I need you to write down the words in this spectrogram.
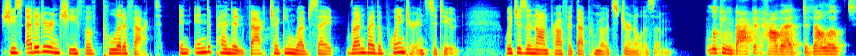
She's editor in chief of PolitiFact, an independent fact checking website run by the Poynter Institute, which is a nonprofit that promotes journalism. Looking back at how that developed,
